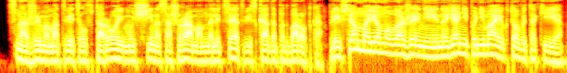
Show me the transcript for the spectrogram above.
— с нажимом ответил второй мужчина со шрамом на лице от виска до подбородка. «При всем моем уважении, но я не понимаю, кто вы такие.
